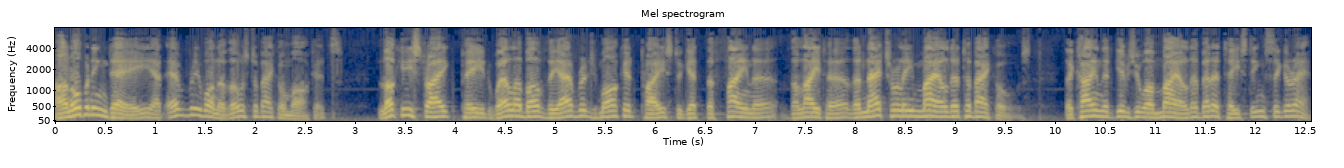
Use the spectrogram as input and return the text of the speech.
On opening day, at every one of those tobacco markets, Lucky Strike paid well above the average market price to get the finer, the lighter, the naturally milder tobaccos, the kind that gives you a milder, better tasting cigarette.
